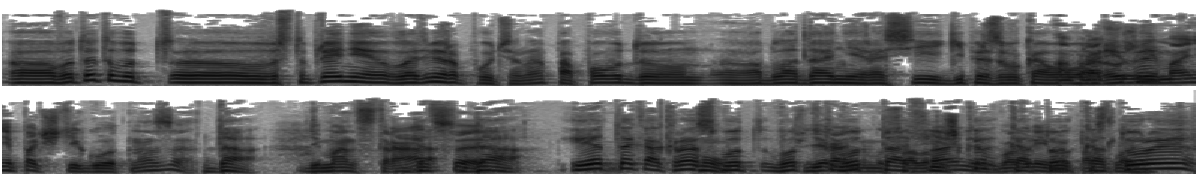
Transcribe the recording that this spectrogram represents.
вот это вот э, выступление Владимира Путина по поводу э, обладания Россией гиперзвукового Обращу оружия. внимание, почти год назад. Да. Демонстрация. Да, да. это как раз ну, вот, вот, вот та фишка, которая, которая,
